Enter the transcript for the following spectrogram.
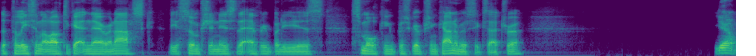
the police are not allowed to get in there and ask. The assumption is that everybody is smoking prescription cannabis, etc. Yeah,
